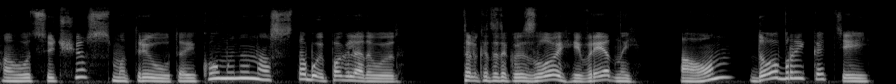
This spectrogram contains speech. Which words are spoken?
а вот сейчас, смотрю, тайком и на нас с тобой поглядывают. Только ты такой злой и вредный, а он добрый котей».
